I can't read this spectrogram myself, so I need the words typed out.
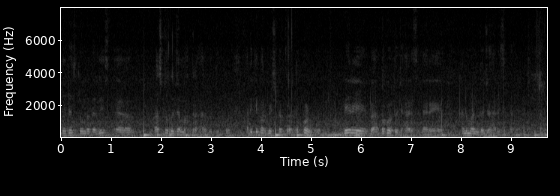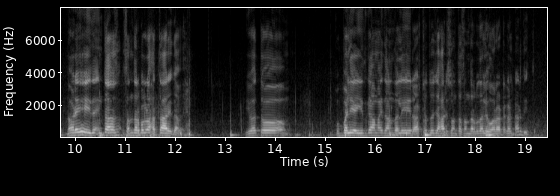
ಧ್ವಜಸ್ತಂಭದಲ್ಲಿ ರಾಷ್ಟ್ರಧ್ವಜ ಮಾತ್ರ ಹಾರಬೇಕಿತ್ತು. ಅದಕ್ಕೆ ಪರ್ಮಿಷನ್ ತಕ್ಕೊಂಡು ಬೇರೆ ಭಗವಧ್ವಜ ಹಾರಿಸಿದ್ದಾರೆ ಹನುಮಾನ್ ಧ್ವಜ ಹಾರಿಸಿದ್ದಾರೆ. ನೋಡಿ ಇದು ಇಂಥ ಸಂದರ್ಭಗಳು ಹತ್ತಾರು ಇದ್ದಾವೆ ಇವತ್ತು ಹುಬ್ಬಳ್ಳಿಯ ಈದ್ಗಾ ಮೈದಾನದಲ್ಲಿ ರಾಷ್ಟ್ರಧ್ವಜ ಹಾರಿಸುವಂಥ ಸಂದರ್ಭದಲ್ಲಿ ಹೋರಾಟಗಳು ನಡೆದಿತ್ತು.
